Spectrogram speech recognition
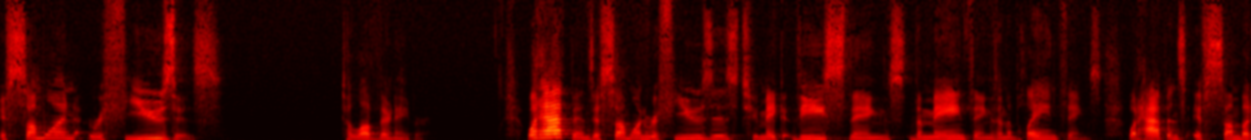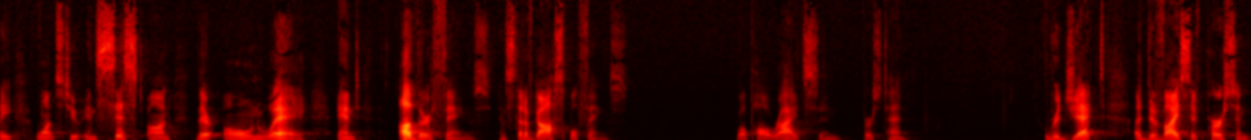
if someone refuses to love their neighbor? What happens if someone refuses to make these things the main things and the plain things? What happens if somebody wants to insist on their own way and other things instead of gospel things? Well, Paul writes in verse 10 Reject a divisive person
